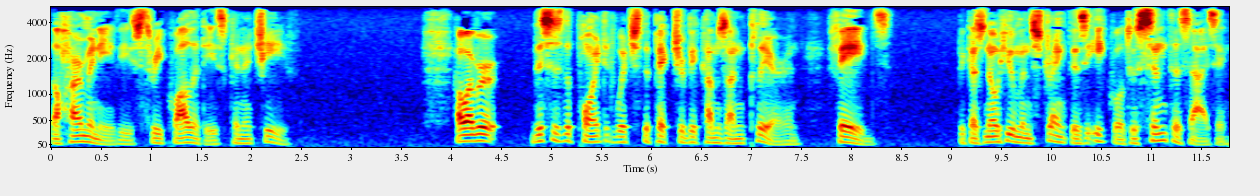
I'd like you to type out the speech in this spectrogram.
the harmony these three qualities can achieve. However, this is the point at which the picture becomes unclear and fades, because no human strength is equal to synthesizing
